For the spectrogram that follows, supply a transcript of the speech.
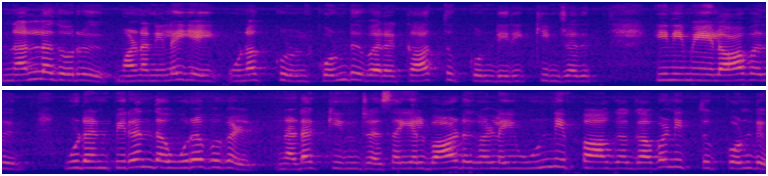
நல்லதொரு மனநிலையை உனக்குள் கொண்டு வர காத்து கொண்டிருக்கின்றது. இனிமேலாவது உடன் பிறந்த உறவுகள் நடக்கின்ற செயல்பாடுகளை உன்னிப்பாக கவனித்து கொண்டு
